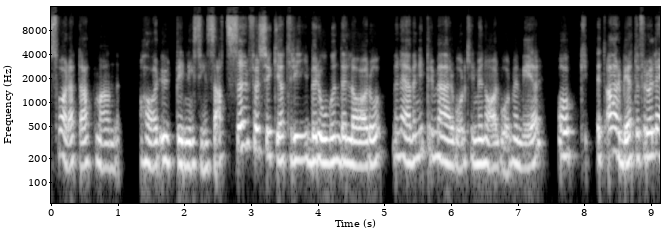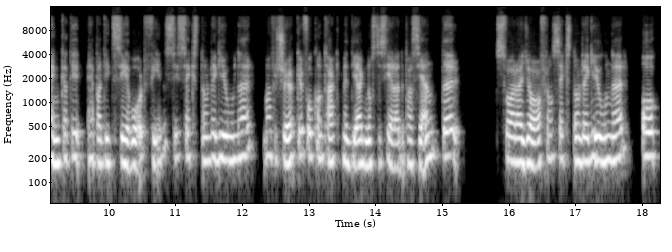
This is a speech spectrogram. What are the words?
svarat att man har utbildningsinsatser för psykiatri, beroende, LARO, men även i primärvård, kriminalvård med mer. Och ett arbete för att länka till hepatit C-vård finns i 16 regioner. Man försöker få kontakt med diagnostiserade patienter, svarar ja från 16 regioner och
